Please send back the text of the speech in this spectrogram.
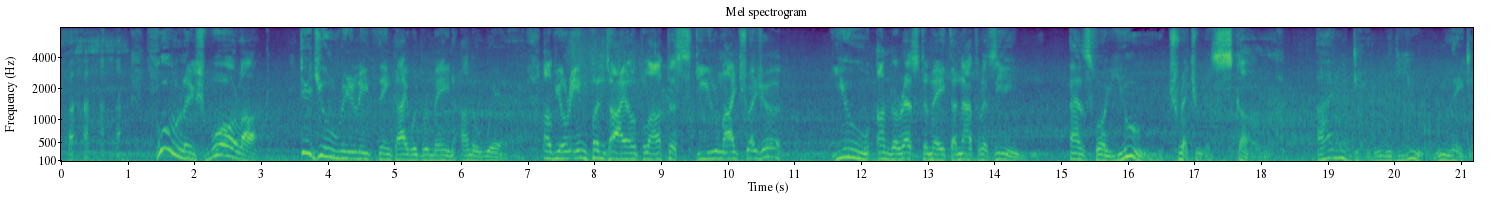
Foolish warlock! Did you really think I would remain unaware of your infantile plot to steal my treasure? You underestimate the Nathrezim. As for you, treacherous skull, I'll deal with you later.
